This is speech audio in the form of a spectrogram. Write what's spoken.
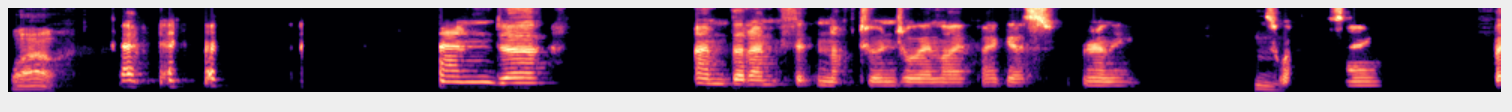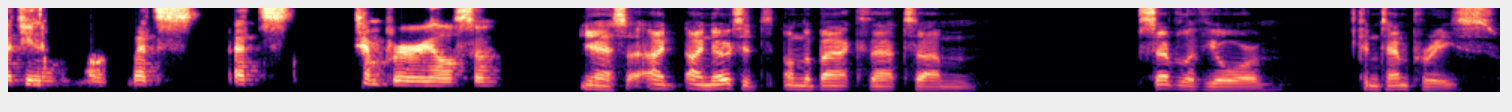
wow. and uh, I'm that I'm fit enough to enjoy life, I guess, really. That's mm. what I'm saying. But you know, that's that's temporary also. Yes, I I noted on the back that um, several of your contemporaries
